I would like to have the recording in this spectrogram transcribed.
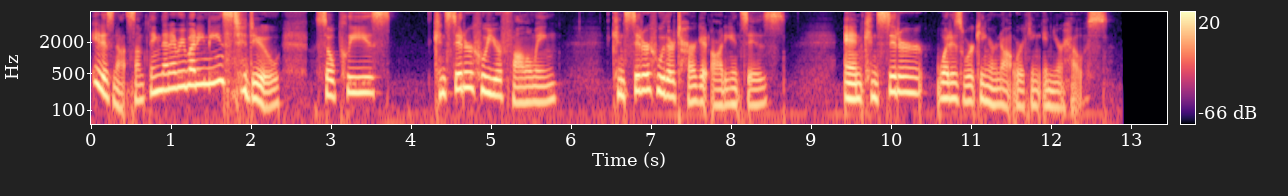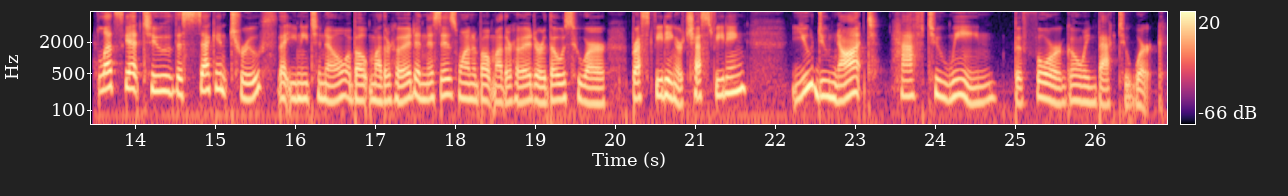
It is not something that everybody needs to do. So please consider who you're following, consider who their target audience is and consider what is working or not working in your house. Let's get to the second truth that you need to know about motherhood. And this is one about motherhood or those who are breastfeeding or chest feeding. You do not have to wean before going back to work.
